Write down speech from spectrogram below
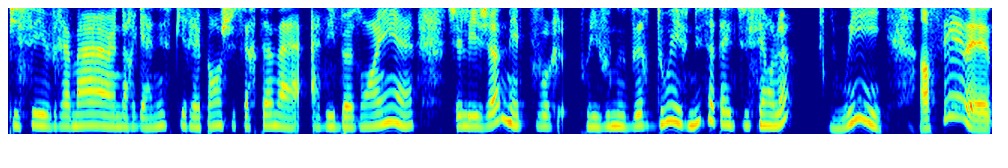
puis c'est vraiment un organisme qui répond, je suis certaine, à, des besoins chez les jeunes. Mais pourriez-vous nous dire d'où est venue cette intuition-là? Oui, en fait,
